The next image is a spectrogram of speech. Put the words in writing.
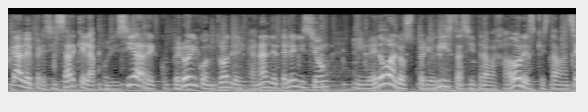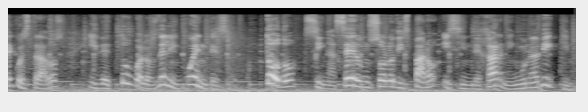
Cabe precisar que la policía recuperó el control del canal de televisión, liberó a los periodistas y trabajadores que estaban secuestrados y detuvo a los delincuentes. Todo sin hacer un solo disparo y sin dejar ninguna víctima.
